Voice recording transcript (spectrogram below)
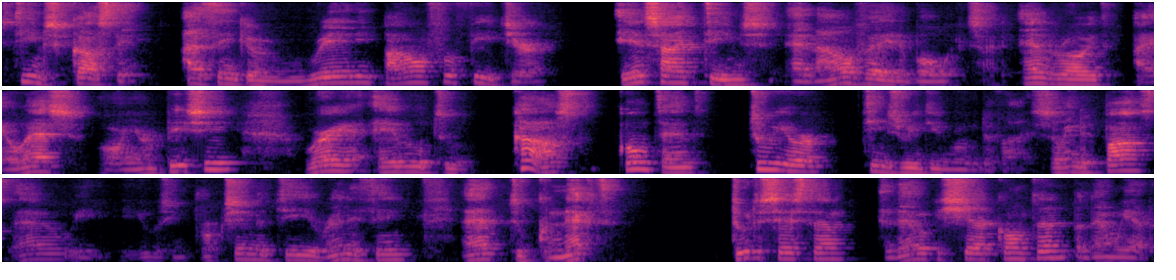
Teams casting. I think a really powerful feature inside Teams and now available inside Android, iOS or on your PC where you're able to cast content to your Teams meeting room device. So in the past uh, we using proximity or anything and uh, to connect to the system and then we can share content but then we had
